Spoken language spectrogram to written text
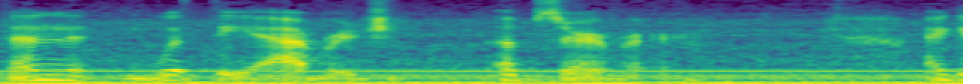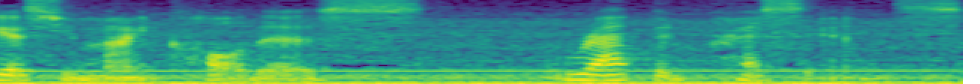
than with the average observer. I guess you might call this rapid prescience.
